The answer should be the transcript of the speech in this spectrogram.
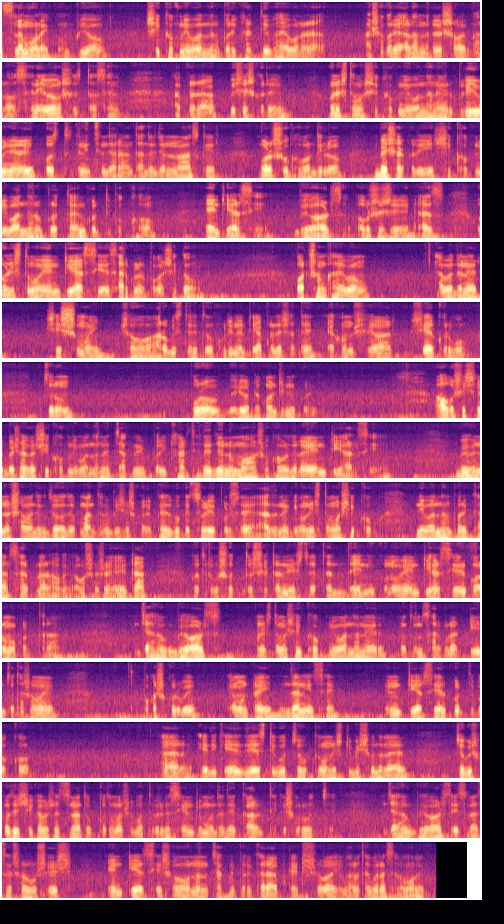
আসসালামু আলাইকুম। প্রিয় শিক্ষক নিবন্ধন পরীক্ষার্থী ভাই বোনেরা আশা করি আলহামদুলিল্লাহ সবাই ভালো আছেন এবং সুস্থ আছেন। আপনারা বিশেষ করে উনিশতম শিক্ষক নিবন্ধনের প্রিলিমিনারি প্রস্তুতি নিচ্ছেন যারা, তাদের জন্য আজকের বড় সুখবর দিল বেসরকারি শিক্ষক নিবন্ধন প্রত্যয়ন কর্তৃপক্ষ, এনটিআরসি। ভিওয়ার্স অবশেষে আজ উনিশতম এনটিআরসি এ সার্কুলার প্রকাশিত। পদ সংখ্যা এবং আবেদনের শেষ সময় সহ আরও বিস্তারিত খুঁটিনাটি আপনাদের সাথে এখন শেয়ার শেয়ার করব। চলুন পুরো ভিডিওটা কন্টিনিউ করি। অবশেষে বেসরকারি শিক্ষক নিবন্ধনের চাকরির পরীক্ষার্থীদের জন্য মহাসুখবর দিল এনটিআরসি বিভিন্ন সামাজিক যোগাযোগ মাধ্যমে, বিশেষ করে ফেসবুকে ছড়িয়ে পড়ছে আজ নাকি উনিশতম শিক্ষক নিবন্ধন পরীক্ষার সার্কুলার হবে। অবশেষে এটা কতটুকু সত্য সেটার নিশ্চয়তা দেয়নি কোনো এনটিআরসি এর কর্মকর্তারা। যাই হোক ভিওয়ার্স উনিশতম শিক্ষক নিবন্ধনের নতুন সার্কুলারটি যথাসময়ে প্রকাশ করবে, এমনটাই জানিয়েছে এনটিআরসি এর কর্তৃপক্ষ। আর এদিকে জিএসটি উচ্চভুক্ত উনিশটি বিশ্ববিদ্যালয়ের চব্বিশ পঁচিশ শিক্ষাবর্ষের স্নাতক প্রথম বর্ষের ভর্তি পরীক্ষা সিএনটির মধ্যে দিয়ে কাল থেকে শুরু হচ্ছে। যাই হোক ভিওয়ার্স এই ছিল আজকের সর্বশেষ এনটিআরসি সহ অন্যান্য চাকরি পরীক্ষার আপডেট সবাই ভালো থাকবেন, আসসালামু আলাইকুম।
